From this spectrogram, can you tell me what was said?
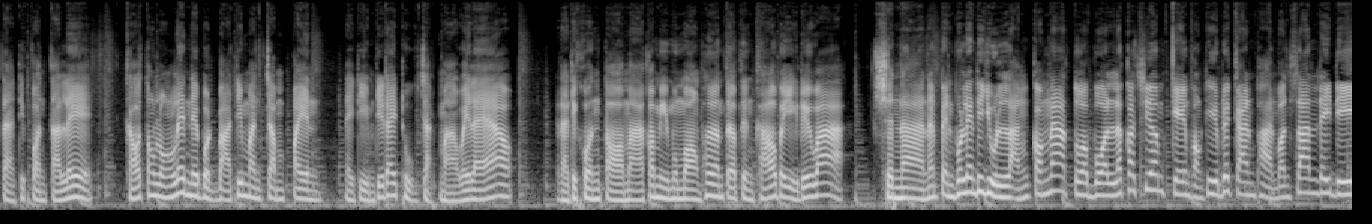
แต่ที่ฟอนตาเล่เขาต้องลงเล่นในบทบาทที่มันจำเป็น ในทีมที่ได้ถูกจัดมาไว้แล้วขณะที่คนต่อมาก็มีมุมมองเพิ่มเติมถึงเขาไปอีกด้วยว่าชนานั้นเป็นผู้เล่นที่อยู่หลังกองหน้าตัวบน แล้วก็เชื่อมเกมของทีมด้วยการผ่านบอลสั้นได้ดี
